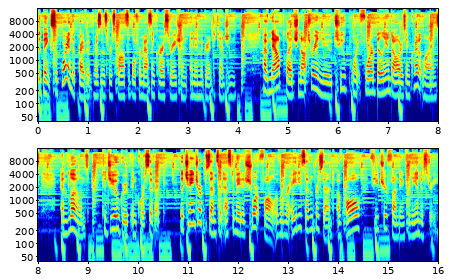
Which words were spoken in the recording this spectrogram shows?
The banks supporting the private prisons responsible for mass incarceration and immigrant detention have now pledged not to renew $2.4 billion in credit lines and loans to Geo Group and CoreCivic. The change represents an estimated shortfall of over 87% of all future funding for the industry.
